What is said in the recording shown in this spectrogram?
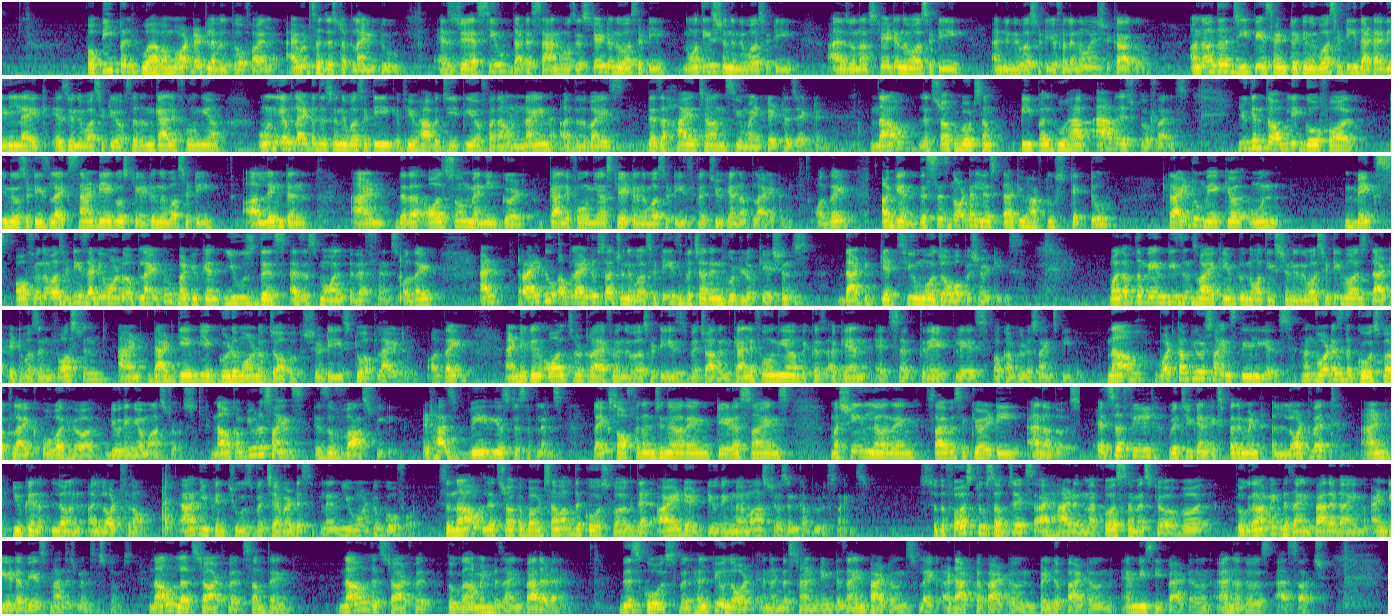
For people who have a moderate level profile, I would suggest applying to SJSU, that is San Jose State University, Northeastern University, Arizona State University, and University of Illinois Chicago. Another GPA centric university that I really like is University of Southern California. Only apply to this university if you have a GPA of around 9, otherwise there's a high chance you might get rejected. Now, let's talk about some people who have average profiles. You can probably go for universities like San Diego State University, Uh, Arlington, and there are also many good California state universities which you can apply to. Alright, again, this is not a list that you have to stick to. Try to make your own mix of universities that you want to apply to, but you can use this as a small reference. Alright, and try to apply to such universities which are in good locations that gets you more job opportunities. One of the main reasons why I came to Northeastern University was that it was in Boston and that gave me a good amount of job opportunities to apply to. Alright, and you can also try for universities which are in California because again it's a great place for computer science people. Now, what computer science really is and what is the coursework like over here during your masters? Now, computer science is a vast field. It has various disciplines like software engineering, data science, machine learning, cybersecurity, and others. It's a field which you can experiment a lot with and you can learn a lot from. And you can choose whichever discipline you want to go for. So, now let's talk about some of the coursework that I did during my master's in computer science. So, the first two subjects I had in my first semester were programming design paradigm and database management systems. Now, let's start with something. Now, let's start with programming design paradigm. This course will help you a lot in understanding design patterns like adapter pattern, builder pattern, MVC pattern, and others as such.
